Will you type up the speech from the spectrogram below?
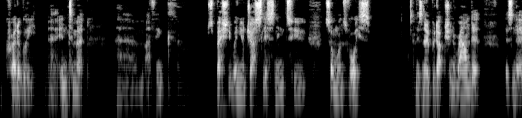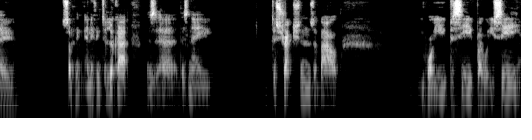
incredibly uh, intimate. Um, I think, especially when you're just listening to someone's voice, there's no production around it. There's no something, anything to look at. There's uh, there's no distractions about what you perceive by what you see,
